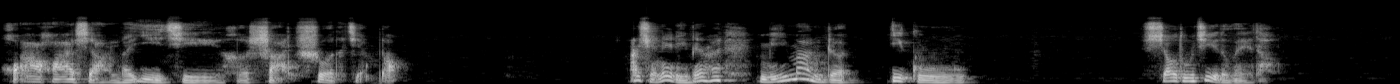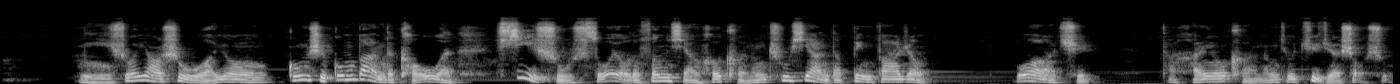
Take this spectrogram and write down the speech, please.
哗哗响的仪器和闪烁的简报。而且那里边还弥漫着一股消毒剂的味道。你说，要是我用公事公办的口吻细数所有的风险和可能出现的并发症，我去，他很有可能就拒绝手术了。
